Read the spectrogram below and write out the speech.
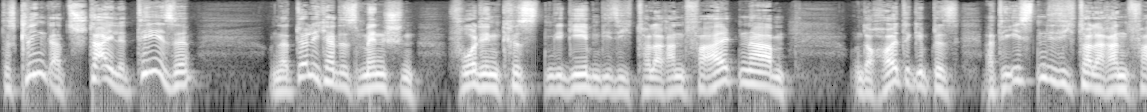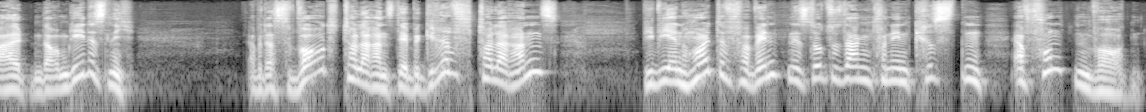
Das klingt als steile These. Und natürlich hat es Menschen vor den Christen gegeben, die sich tolerant verhalten haben. Und auch heute gibt es Atheisten, die sich tolerant verhalten. Darum geht es nicht. Aber das Wort Toleranz, der Begriff Toleranz, wie wir ihn heute verwenden, ist sozusagen von den Christen erfunden worden.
